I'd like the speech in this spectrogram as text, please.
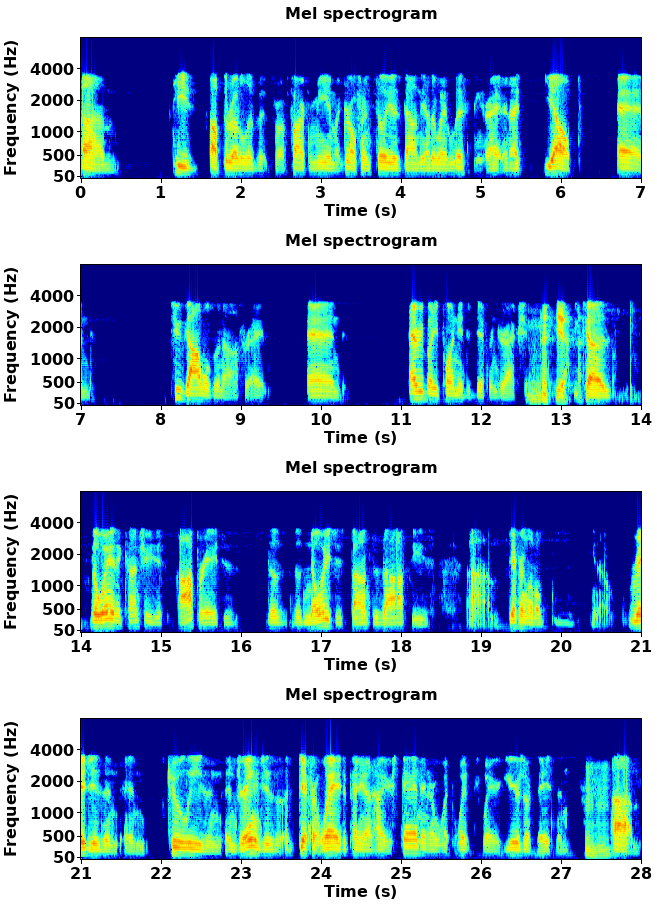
Um, he's up the road a little bit far, far from me, and my girlfriend Celia is down the other way listening, right? And I yelped, and two gobbles went off, right? And everybody pointed a different direction yeah. because the way the country just operates is those the noise just bounces off these um, different little you know ridges and, and coulees and, and drainages a different way depending on how you're standing or what which way your ears are facing. hmm Um,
